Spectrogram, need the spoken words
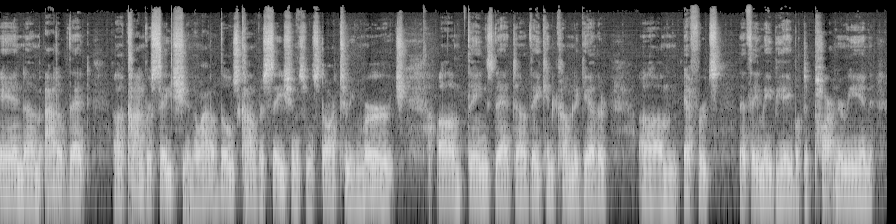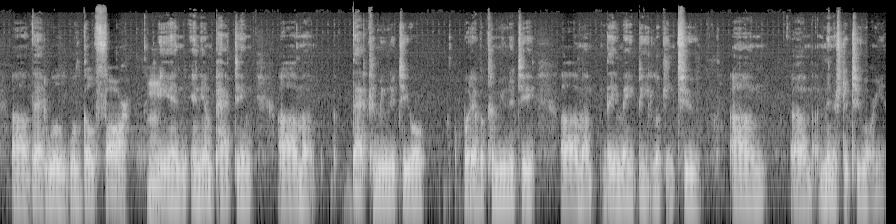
And um, out of that uh, conversation or out of those conversations will start to emerge um, things that uh, they can come together, um, efforts that they may be able to partner in uh, that will, will go far mm. in, in impacting um, that community or whatever community um, they may be looking to um, um, minister to or in.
